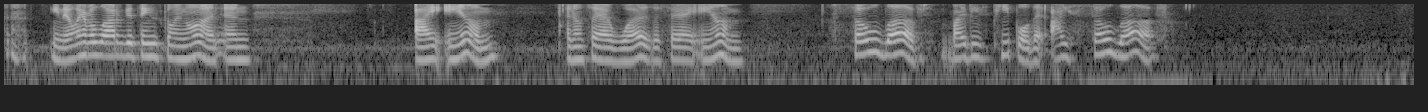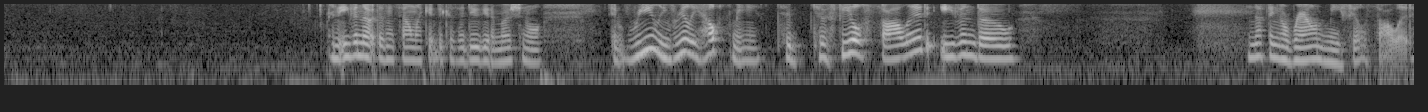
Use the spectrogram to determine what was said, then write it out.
you know, I have a lot of good things going on. And I am, I don't say I was, I say I am so loved by these people that I so love. And even though it doesn't sound like it because I do get emotional, it really, really helps me to, to feel solid, even though nothing around me feels solid.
